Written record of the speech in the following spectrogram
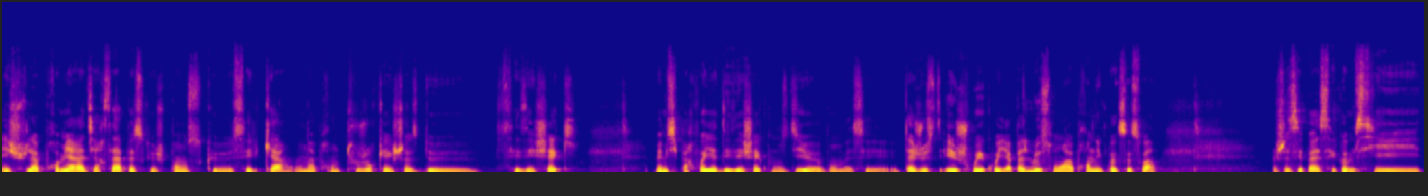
et je suis la première à dire ça parce que je pense que c'est le cas. On apprend toujours quelque chose de ces échecs. Même si parfois il y a des échecs où on se dit, euh, bon, bah c'est, t'as juste échoué, quoi. Il n'y a pas de leçon à apprendre ni quoi que ce soit. Je sais pas, c'est comme si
